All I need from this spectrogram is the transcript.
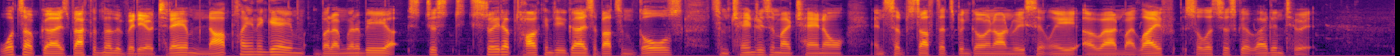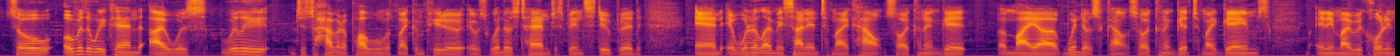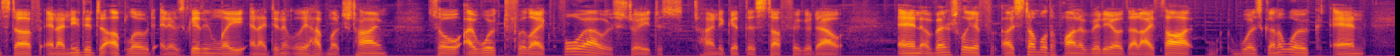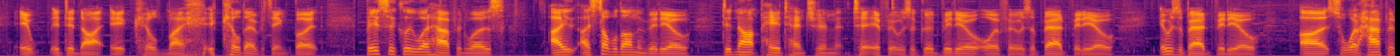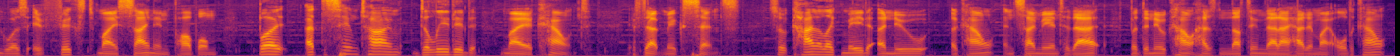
What's up guys, back with another video. Today I'm not playing a game, but I'm going to be uh, just straight up talking to you guys about some goals, some changes in my channel, and some stuff that's been going on recently around my life. So let's just get right into it. So over the weekend I was really just having a problem with my computer. It was Windows 10 just being stupid and it wouldn't let me sign into my account so I couldn't get uh, my uh, Windows account so I couldn't get to my games any of my recording stuff and I needed to upload and it was getting late and I didn't really have much time. So I worked for like four hours straight just trying to get this stuff figured out. And eventually if I stumbled upon a video that I thought was gonna work and it, it did not. It killed my it killed everything. But basically what happened was I, I stumbled on the video did not pay attention to if it was a good video or if it was a bad video. It was a bad video uh, so what happened was it fixed my sign-in problem, but at the same time deleted my account, if that makes sense. So it kind of like made a new account and signed me into that, but the new account has nothing that I had in my old account.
